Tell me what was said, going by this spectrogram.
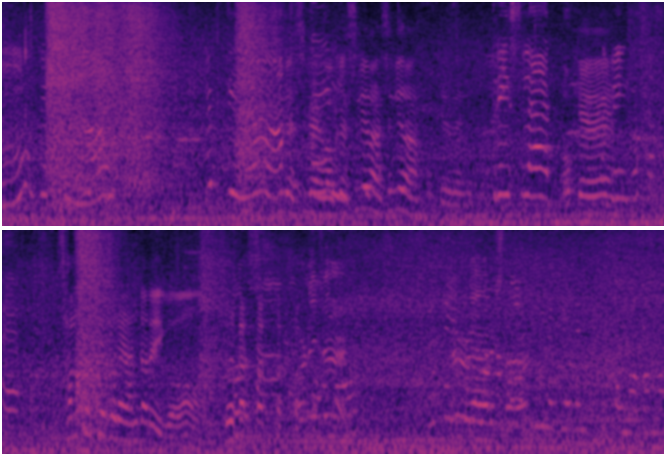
Hmm, 50 lang. 50 lang. sige, sige, okay, sige na, sige na. Okay, okay. 3 slot. Okay. Sabihin ko sa sir. 3천 최소에 한 달에 이거. Kasi ito naman yung nagkirin ko mga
